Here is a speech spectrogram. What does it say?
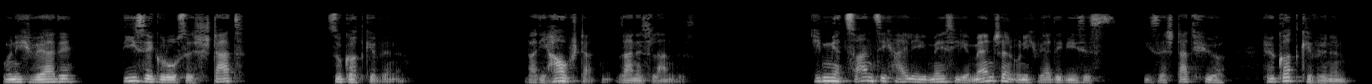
und ich werde diese große Stadt zu Gott gewinnen. War die Hauptstadt seines Landes. Gib mir 20 heiligmäßige Menschen und ich werde dieses, diese Stadt für, für Gott gewinnen.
